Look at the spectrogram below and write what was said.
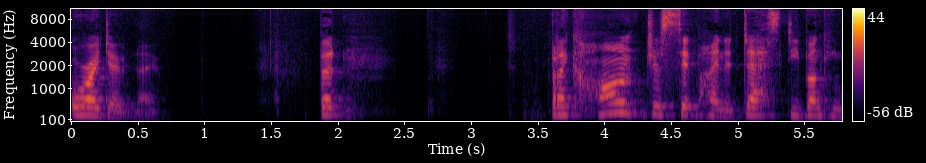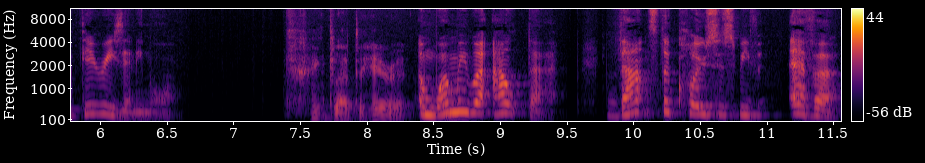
or I don't know. But. But I can't just sit behind a desk debunking theories anymore. Glad to hear it. And when we were out there, That's the closest we've ever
